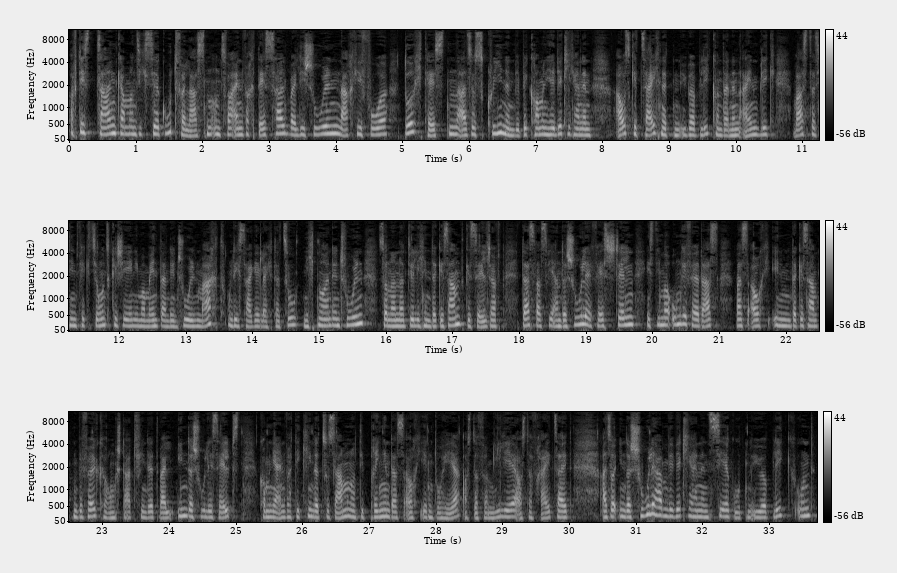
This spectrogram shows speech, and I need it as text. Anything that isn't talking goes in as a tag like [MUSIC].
Auf diese Zahlen kann man sich sehr gut verlassen und zwar einfach deshalb, weil die Schulen nach wie vor durchtesten, also screenen. Wir bekommen hier wirklich einen ausgezeichneten Überblick und einen Einblick, was das Infektionsgeschehen im Moment an den Schulen macht. Und ich sage gleich dazu, nicht nur an den Schulen, sondern natürlich in der Gesamtgesellschaft. Das, was wir an der Schule feststellen, ist immer ungefähr das, was auch in der gesamten Bevölkerung stattfindet, weil in der Schule selbst kommen ja einfach die Kinder zusammen und die bringen das auch irgendwo her, aus der Familie, aus der Freizeit Zeit. Also in der Schule haben wir wirklich einen sehr guten Überblick und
